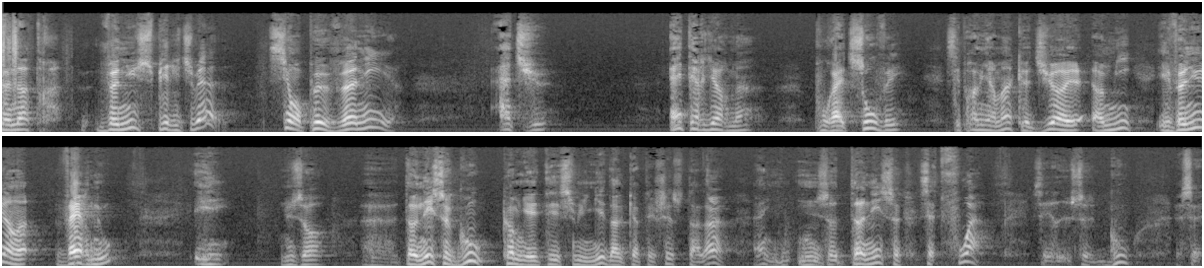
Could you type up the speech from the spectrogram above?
de notre venue spirituelle. Si on peut venir à Dieu intérieurement pour être sauvé, c'est premièrement que Dieu a, mis, est venu vers nous et nous a euh, donné ce goût, comme il a été souligné dans le catéchisme tout à l'heure. Hein. il nous a donné cette foi, ce goût, cette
